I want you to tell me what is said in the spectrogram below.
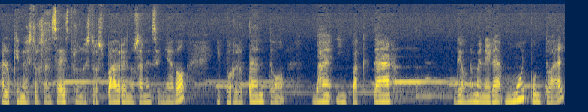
a lo que nuestros ancestros, nuestros padres nos han enseñado y por lo tanto va a impactar de una manera muy puntual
